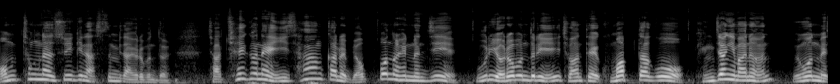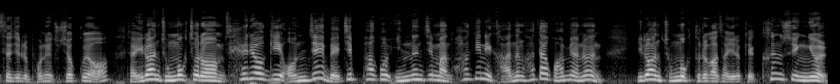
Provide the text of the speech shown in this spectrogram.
엄청난 수익이 났습니다, 여러분들. 자, 최근에 이 상한가를 몇 번을 했는지 우리 여러분들이 저한테 고맙다고 굉장히 많은 응원 메시지를 보내주셨고요. 자, 이러한 종목처럼 세력이 언제 매집하고 있는지만 확인이 가능하다고 하면은 이러한 종목 들어가서 이렇게 큰 수익률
